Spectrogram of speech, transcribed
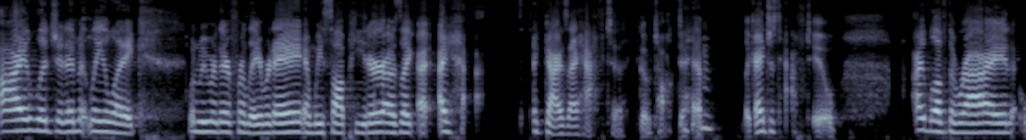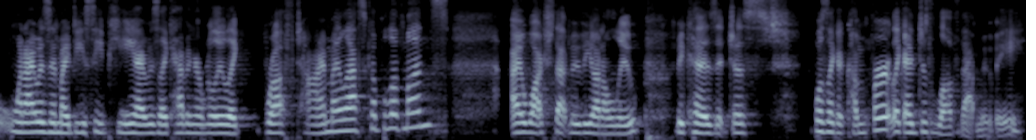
I legitimately like when we were there for labor day and we saw peter i was like i, I like, guys i have to go talk to him like i just have to. I love the ride. When i was in my dcp i was like having a really like rough time my last couple of months. I watched that movie on a loop because it just was like a comfort. Like i just love that movie.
